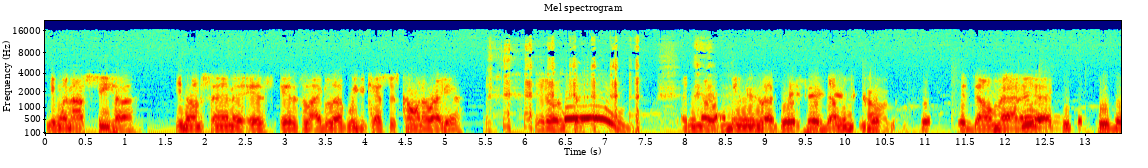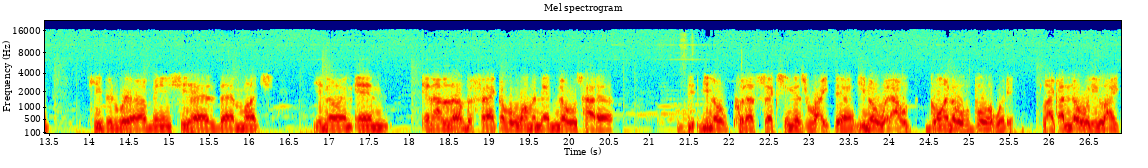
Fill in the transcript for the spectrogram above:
when I see her, you know what I'm saying, it is is like, look, we could catch this corner right here. You know, what I'm saying? you know, what I mean, look, it, it don't it, it don't matter. Yeah, keep it, keep it, keep it real. I mean, she has that much, you know, and and and I love the fact of a woman that knows how to, you know, put a her sexiness right there, you know, without going overboard with it. Like I know what he like,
